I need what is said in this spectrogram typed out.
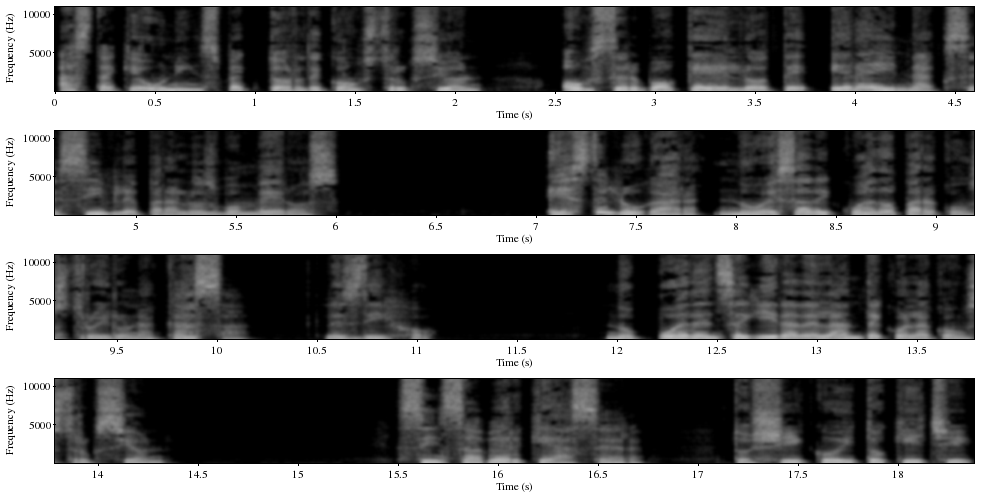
hasta que un inspector de construcción observó que el lote era inaccesible para los bomberos. Este lugar no es adecuado para construir una casa, les dijo. No pueden seguir adelante con la construcción. Sin saber qué hacer, Toshiko y Tokichi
